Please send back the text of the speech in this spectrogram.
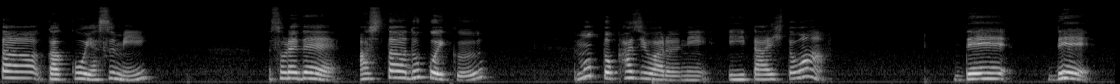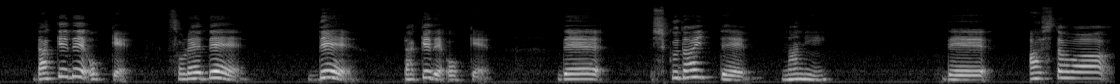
日学校休み？それで、明日どこ行く？もっとカジュアルに言いたい人は、で、で、だけで OK。それで、で、だけで OK。で、宿題って何？で、明日は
